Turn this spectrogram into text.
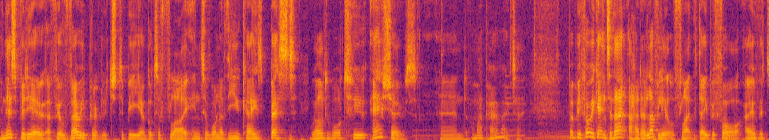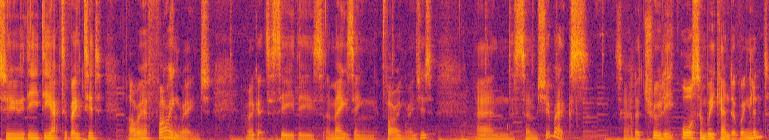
In this video, I feel very privileged to be able to fly into one of the UK's best World War II air shows and on my paramotor. But before we get into that, I had a lovely little flight the day before over to the deactivated RAF firing range, where I get to see these amazing firing ranges and some shipwrecks. So I had a truly awesome weekend at Wingland.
